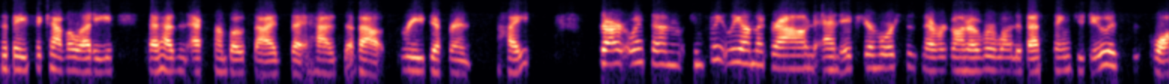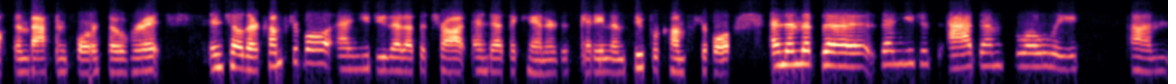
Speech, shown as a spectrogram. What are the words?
the basic cavaletti that has an X on both sides that has about three different heights. Start with them completely on the ground, and if your horse has never gone over, one the best things to do is just walk them back and forth over it until they're comfortable. And you do that at the trot and at the canter, just getting them super comfortable. And then the, the then you just add them slowly um,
